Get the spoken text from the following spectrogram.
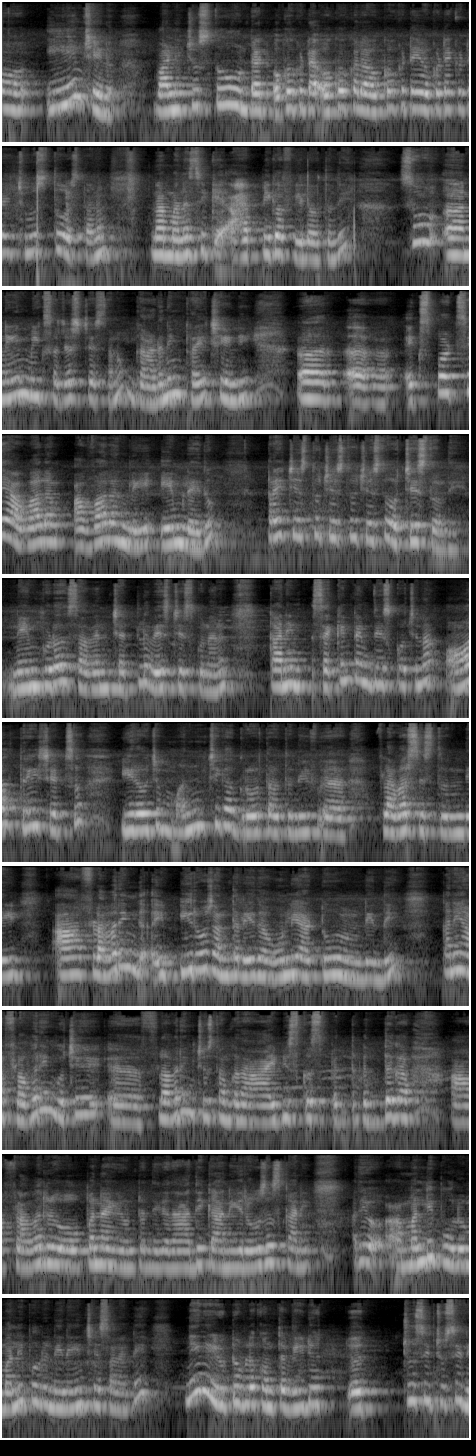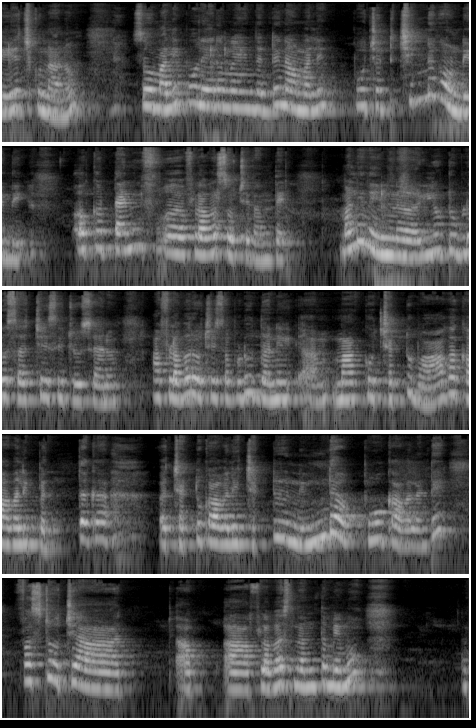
ఏం చేయను వాళ్ళని చూస్తూ ఉంటాను. ఒక్కొక్కట ఒక్కొక్కలా ఒక్కొక్కటే ఒకటొకటే చూస్తూ వస్తాను. నా మనసుకి హ్యాపీగా ఫీల్ అవుతుంది. సో నేను మీకు సజెస్ట్ చేస్తాను గార్డెనింగ్ ట్రై చేయండి. ఎక్స్పర్ట్సే అవ్వాల అవ్వాలని లే- ఏం లేదు. ట్రై చేస్తూ చేస్తూ చేస్తూ వచ్చేస్తుంది. నేను కూడా సెవెన్ చెట్లు వేస్ట్ చేసుకున్నాను. కానీ సెకండ్ టైం తీసుకొచ్చిన ఆల్ త్రీ చెట్స్ ఈరోజు మంచిగా గ్రోత్ అవుతుంది. ఫ్లవర్స్ ఇస్తుంది. ఆ ఫ్లవరింగ్ ఈరోజు అంత లేదు. ఓన్లీ ఆ టూ ఉండింది. కానీ ఆ ఫ్లవరింగ్ వచ్చే ఫ్లవరింగ్ చూస్తాం కదా ఆ ఐబిస్కస్ పెద్ద పెద్దగా ఆ ఫ్లవర్ ఓపెన్ అయి ఉంటుంది కదా అది కానీ రోజెస్ కానీ అది మల్లెపూలు మల్లెపూలు నేను ఏం చేశానంటే నేను యూట్యూబ్లో కొంత వీడియో చూసి చూసి నేర్చుకున్నాను. సో మల్లెపూలు ఏమైందంటే నా మల్లెపూ చెట్టు చిన్నగా ఉండింది. ఒక టెన్ ఫ్లవర్స్ వచ్చేది అంతే. మళ్ళీ నేను యూట్యూబ్లో సెర్చ్ చేసి చూశాను. ఆ ఫ్లవర్ వచ్చేటప్పుడు దాన్ని మాకు చెట్టు బాగా కావాలి పెద్దగా చెట్టు కావాలి చెట్టు నిండా పువ్వు కావాలంటే ఫస్ట్ వచ్చే ఆ- ఫ్లవర్స్ని అంతా మేము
